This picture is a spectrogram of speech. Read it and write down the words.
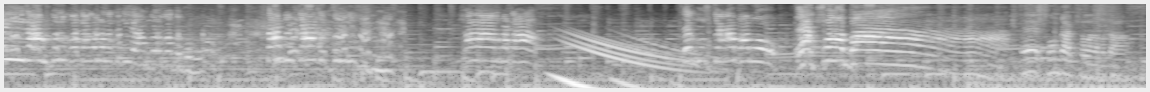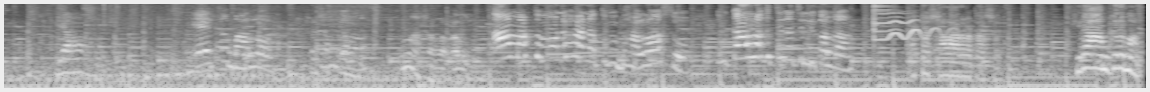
এই রাম করে কথা বলো না কি রাম করে কথা বলো? তা টাকা দিচ্ছেন কি তুমি? শালার একুশ টাকা আছো? এই তো ভালো। আমার তো মনে হয় না তুমি ভালো আছো। তুমি কার লাগে চিল্লাচিল্লি করলা? একটা শালার বেটার সাথে কিরাম করে মাছ।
